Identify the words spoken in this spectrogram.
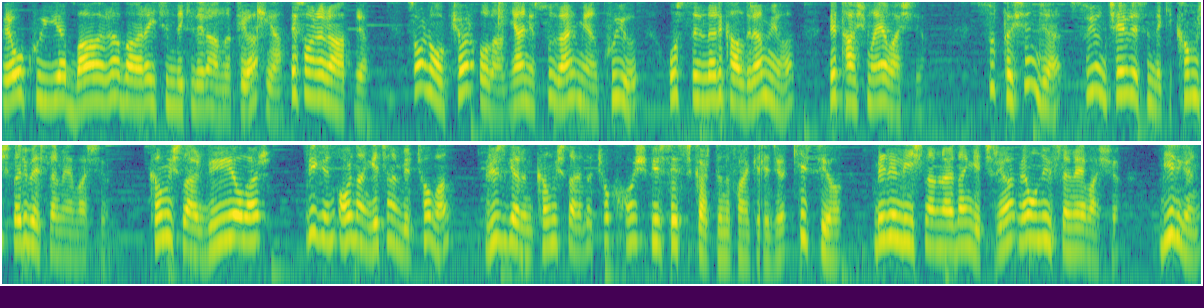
ve o kuyuya bağıra bağıra içindekileri anlatıyor. Döküyor. Ve sonra rahatlıyor. Sonra o kör olan yani su vermeyen kuyu o sırları kaldıramıyor ve taşmaya başlıyor. Su taşınca suyun çevresindeki kamışları beslemeye başlıyor. Kamışlar büyüyorlar. Bir gün oradan geçen bir çoban rüzgarın kamışlarda çok hoş bir ses çıkarttığını fark ediyor. Kesiyor, belirli işlemlerden geçiriyor ve onu üflemeye başlıyor. Bir gün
